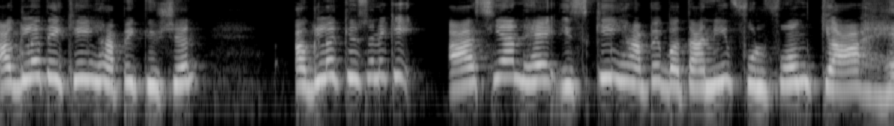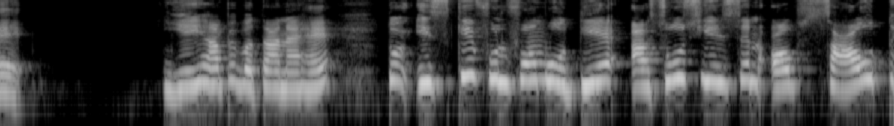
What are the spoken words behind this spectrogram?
अगला देखिए यहाँ पे क्वेश्चन अगला क्वेश्चन है कि आसियान है, इसकी यहाँ पे बतानी फुल फॉर्म क्या है? ये यहाँ पे बताना है। तो इसकी फुल फॉर्म होती है association of south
